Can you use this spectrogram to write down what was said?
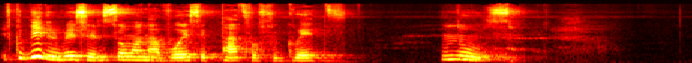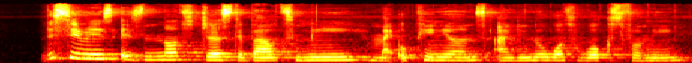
It could be the reason someone avoids a path of regret. Who knows? This series is not just about me, my opinions, and you know what works for me.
